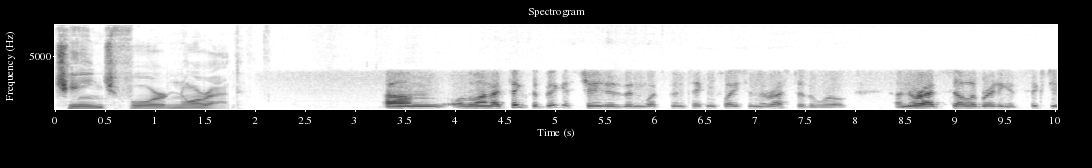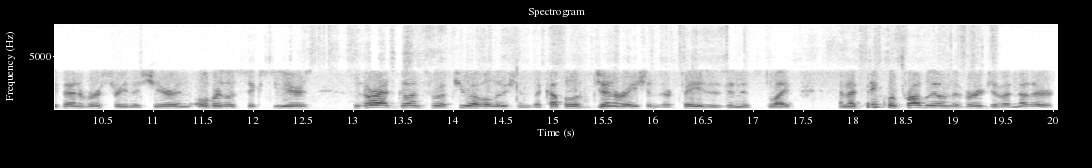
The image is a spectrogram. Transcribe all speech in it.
change for NORAD? Um, well, I think the biggest change has been what's been taking place in the rest of the world. Uh, NORAD's celebrating its 60th anniversary this year, and over those 60 years, NORAD's gone through a few evolutions, a couple of generations or phases in its life, and I think we're probably on the verge of another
